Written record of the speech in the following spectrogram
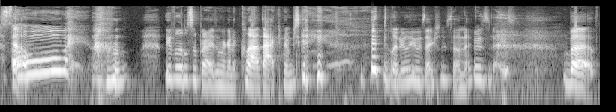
So oh we have a little surprise and we're gonna clap back. No, I'm just kidding. Literally, it was actually so nice. it was nice But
